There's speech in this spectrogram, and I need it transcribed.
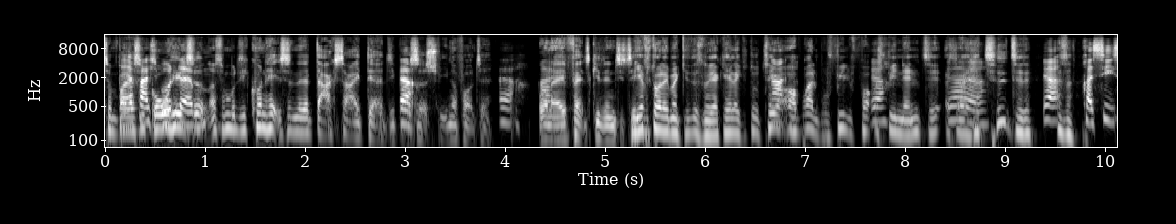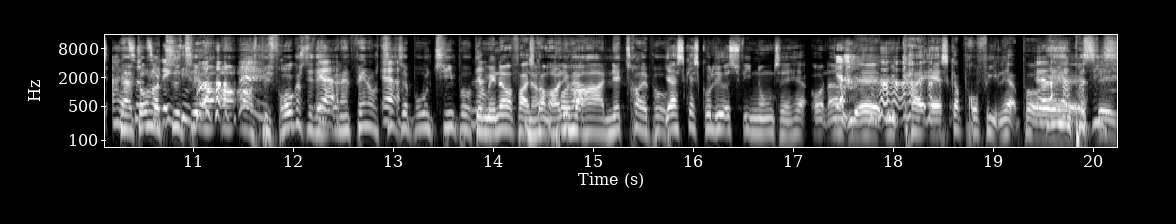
som bare Jeg er, er så gode hele tiden, og så må de kun have sådan en dark side der, de bare Ja. sidder og sviner folk til, Ja, under et falsk identitet. Jeg forstår ikke, man gider sådan noget. Jeg kan heller ikke stå til at oprette en profil for at Ja. svine anden til. Altså, Ja, ja. have tid til det. Ja, Altså, præcis. Og jeg have har tid det. tid ikke? til at, at, at spise frokost i dag. Ja. Hvordan fanden har du tid Ja. til at bruge en time på? Det minder mig faktisk Når om, at Oliver har nettrøje på. Jeg skal skulle lige og svine nogen til her under Ja. øh, mit Kai Asker-profil her på... Ja, ja, øh, præcis. det-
